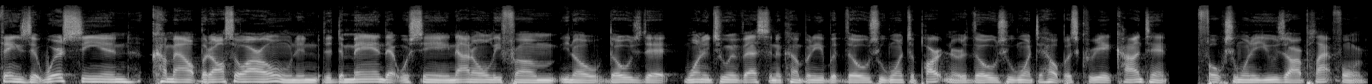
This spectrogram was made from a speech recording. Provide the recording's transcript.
things that we're seeing come out, but also our own and the demand that we're seeing, not only from, you know, those that wanted to invest in a company, but those who want to partner, those who want to help us create content, folks who want to use our platform.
